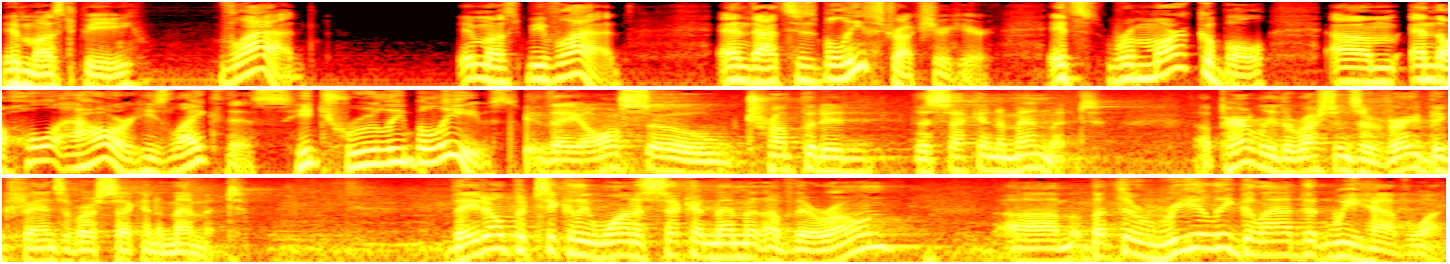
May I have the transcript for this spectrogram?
It must be Vlad. It must be Vlad. And that's his belief structure here. It's remarkable. Um, and the whole hour he's like this. He truly believes. They also trumpeted the Second Amendment. Apparently, the Russians are very big fans of our Second Amendment. They don't particularly want a Second Amendment of their own, um, but they're really glad that we have one.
